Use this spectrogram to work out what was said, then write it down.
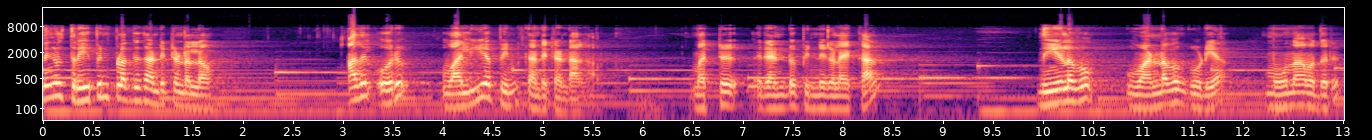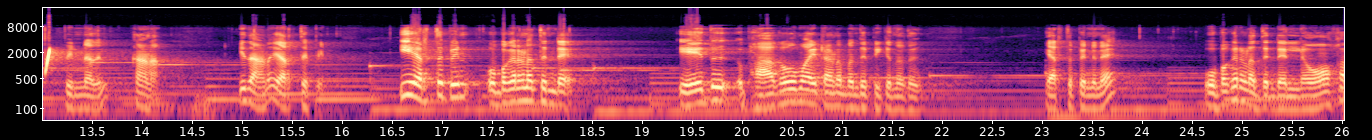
നിങ്ങൾ ത്രീ പിൻ പ്ലഗ് കണ്ടിട്ടുണ്ടല്ലോ? അതിൽ ഒരു വലിയ പിൻ കണ്ടിട്ടുണ്ടാകാം. മറ്റ് രണ്ട് പിന്നുകളേക്കാൾ നീളവും വണ്ണവും കൂടിയ മൂന്നാമതൊരു പിൻ അതിൽ കാണാം. ഇതാണ് എർത്ത് പിൻ ഈ എർത്ത് പിൻ ഉപകരണത്തിന്റെ ഏത് ഭാഗവുമായിട്ടാണ് ബന്ധിപ്പിക്കുന്നത്? എർത്ത് പിന്നിനെ ഉപകരണത്തിന്റെ ലോഹ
